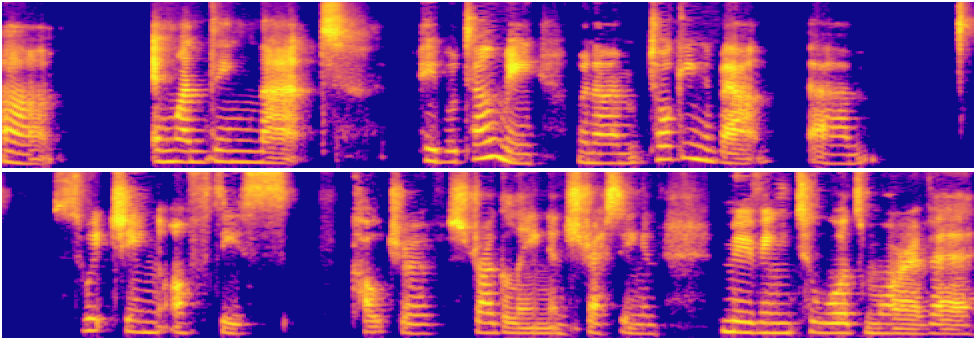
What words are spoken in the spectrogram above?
Um, and one thing that people tell me when I'm talking about um, switching off this culture of struggling and stressing and moving towards more of a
